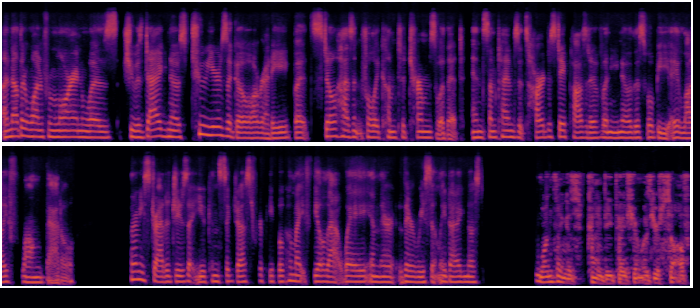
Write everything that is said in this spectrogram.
Another one from Lauren was she was diagnosed two years ago already, but still hasn't fully come to terms with it. And sometimes it's hard to stay positive when you know this will be a lifelong battle. There any strategies that you can suggest for people who might feel that way and they're they're recently diagnosed? One thing is kind of be patient with yourself.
